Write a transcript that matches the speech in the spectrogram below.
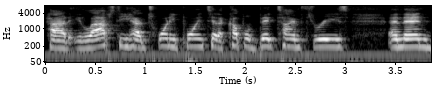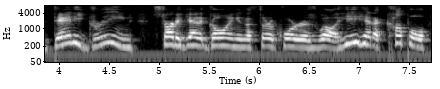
had elapsed, he had 20 points, hit a couple big time threes, and then Danny Green started get it going in the third quarter as well. He hit a couple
